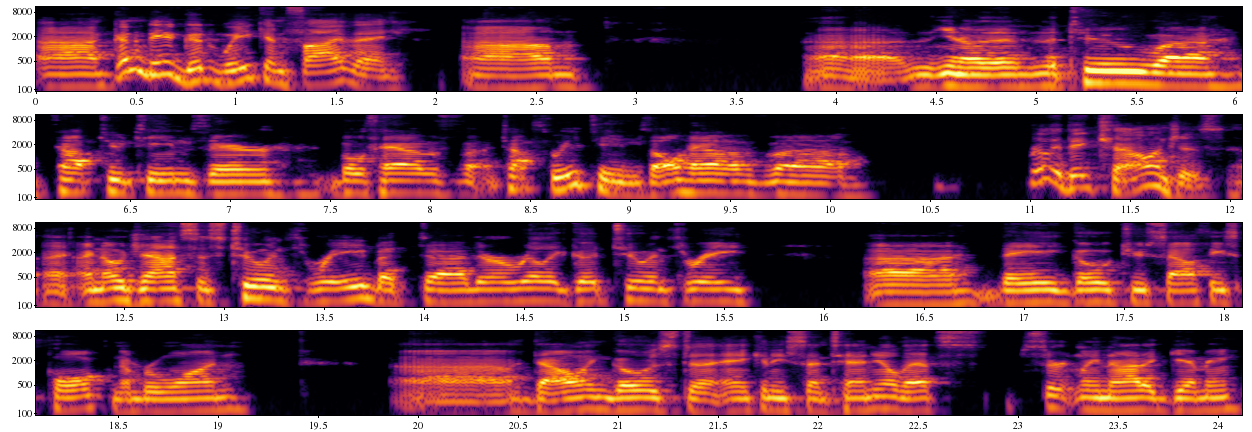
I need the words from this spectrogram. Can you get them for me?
Uh, going to be a good week in five A. Um, uh, you know, the, the two uh, top two teams there both have uh, top three teams all have uh, really big challenges. I, I, know Johnston's two and three, but uh, they're a really good two and three. Uh, they go to Southeast Polk, number one. Uh, Dowling goes to Ankeny Centennial. That's certainly not a gimme.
